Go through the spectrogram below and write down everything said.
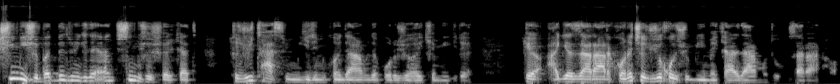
چی میشه؟ باید بدونید که دقیقا چی میشه شرکت؟ چجوری تصمیم گیری می‌کنه در مورد پروژه هایی که می‌گیره؟ که اگه ضرر کنه چجوری خودش رو بیمه کرده در مورد اون ضررها؟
